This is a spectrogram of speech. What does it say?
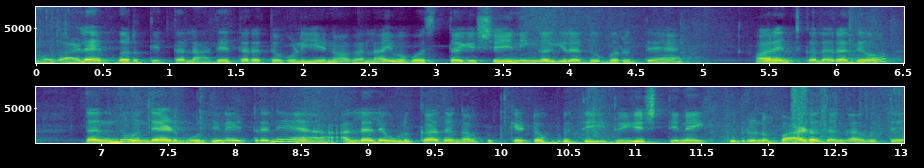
ಇವಾಗ ಹಳೇದು ಬರುತ್ತಿತ್ತಲ್ಲ ಅದೇ ಥರ ತೊಗೊಳ್ಳಿ, ಏನೂ ಆಗೋಲ್ಲ. ಇವಾಗ ಹೊಸ್ದಾಗಿ ಶೈನಿಂಗ್ ಆಗಿರೋದು ಬರುತ್ತೆ. ಆರೆಂಜ್ ಕಲರ್ ಅದು. ತಂದು ಒಂದು ಎರಡು ಮೂರು ದಿನ ಇಟ್ಟರೆ ಅಲ್ಲಲ್ಲೇ ಉಳ್ಕಾದಂಗೆ ಆಗ್ಬಿಟ್ಟು ಕೆಟ್ಟೋಗ್ಬಿಡುತ್ತೆ. ಇದು ಎಷ್ಟು ದಿನ ಇಕ್ಕಿದ್ರೂ ಬಾಡೋದಂಗೆ ಆಗುತ್ತೆ,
